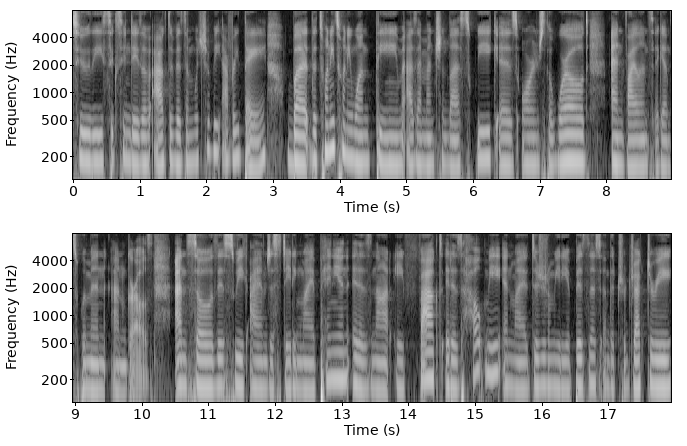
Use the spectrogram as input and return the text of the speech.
to the 16 days of activism, which should be every day. But the 2021 theme, as I mentioned last week, is Orange the World and violence against women and girls. And so this week, I am just stating my opinion. It is not a fact, it has helped me in my digital media business and the trajectory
